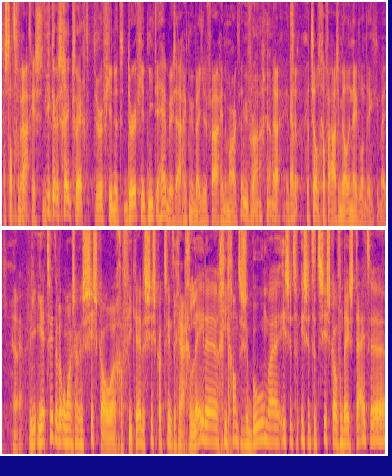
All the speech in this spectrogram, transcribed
Als dat gebeurt is... Vier keer de scheepsrecht. Durf je, het, durf je het niet te hebben, is eigenlijk nu een beetje de vraag in de markt. Goeie vraag, ja. ja hetzelfde, hetzelfde geldt voor ASML in Nederland, denk ik een beetje. Ja. Ja. Jij twitterde onlangs ook een Cisco-grafiek. De Cisco 20 jaar geleden, gigantische boom. Uh, is, het, is het het Cisco van deze tijd, uh,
